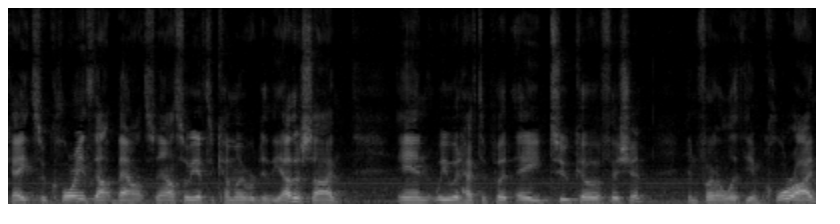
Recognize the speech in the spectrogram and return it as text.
Okay, so chlorine's not balanced now, so we have to come over to the other side, and we would have to put a 2 coefficient in front of lithium chloride,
